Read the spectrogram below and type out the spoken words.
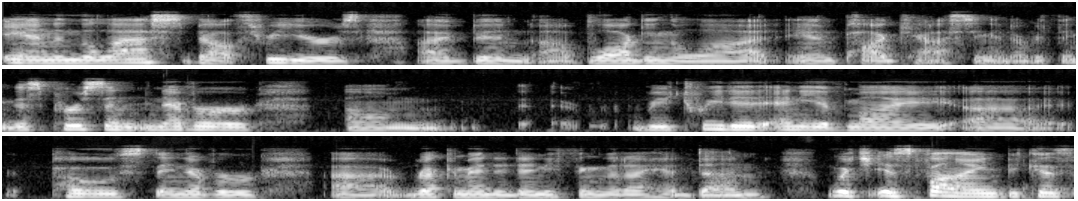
And in the last about three years, I've been uh, blogging a lot and podcasting and everything. This person never um, retweeted any of my uh, posts. They never uh, recommended anything that I had done, which is fine because,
